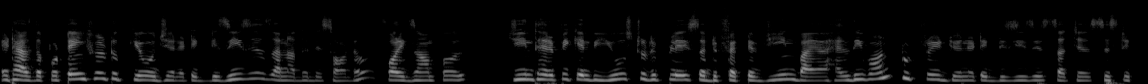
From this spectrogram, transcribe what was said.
It has the potential to cure genetic diseases and other disorder. For example, gene therapy can be used to replace a defective gene by a healthy one to treat genetic diseases such as cystic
